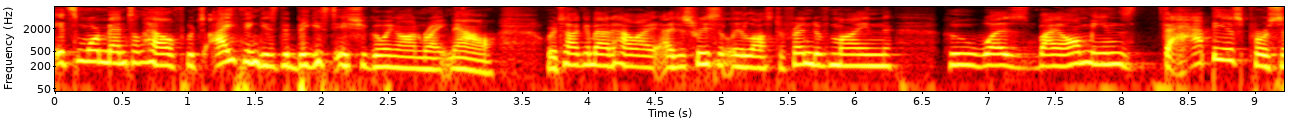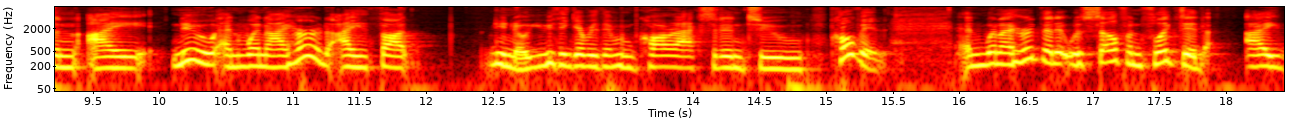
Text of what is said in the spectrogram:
It's more mental health, which I think is the biggest issue going on right now. We're talking about how I, I just recently lost a friend of mine who was, by all means, the happiest person I knew. And when I heard, I thought, you know, you think everything from car accident to COVID. And when I heard that it was self inflicted, I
